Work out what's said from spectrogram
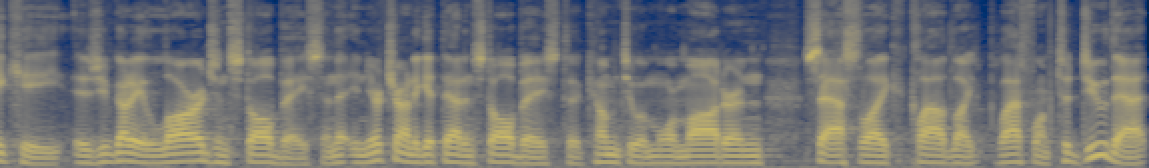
a key, is you've got a large install base, and, that, and you're trying to get that install base to come to a more modern, SaaS-like, cloud-like platform. To do that,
